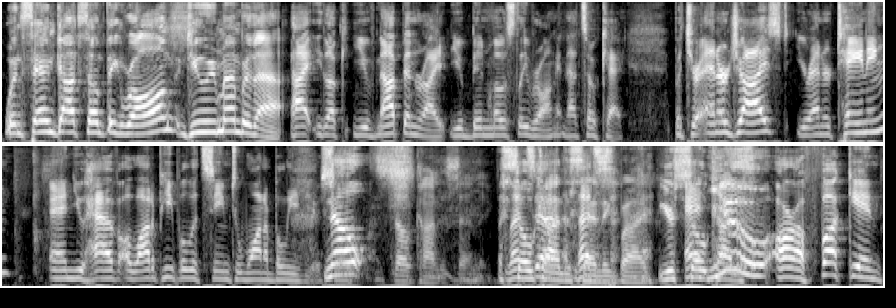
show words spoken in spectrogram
when Sam got something wrong? Do you remember that? I, look, you've not been right. You've been mostly wrong, and that's okay. But you're energized, you're entertaining, and you have a lot of people that seem to want to believe you. So now, So condescending. so let's, uh, condescending, let's- Bryan. You're so and you are a fucking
